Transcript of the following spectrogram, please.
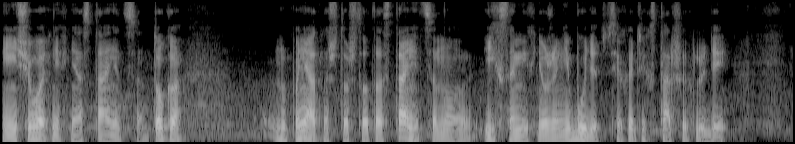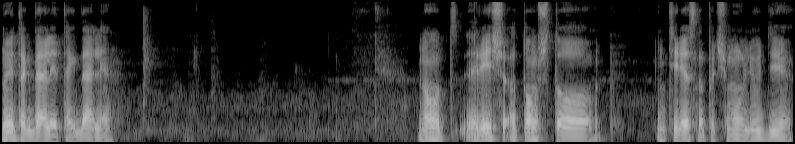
и ничего от них не останется. Только, ну понятно, что что-то останется, но их самих уже не будет, всех этих старших людей. Ну и так далее, и так далее. Но вот речь о том, что интересно, почему люди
